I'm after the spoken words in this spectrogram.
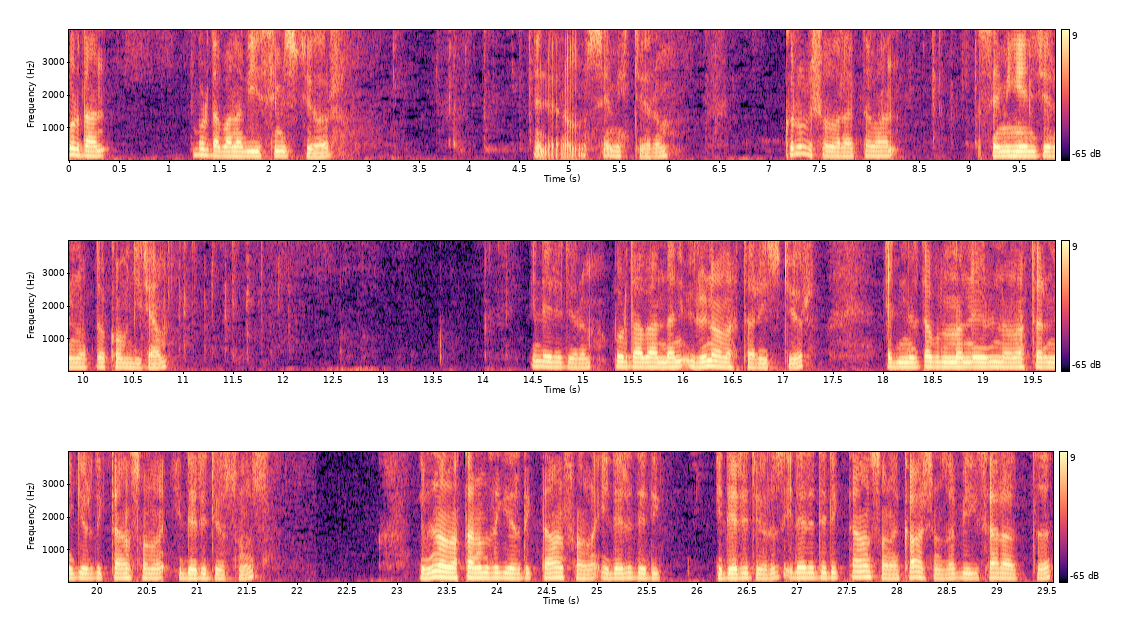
Buradan burada bana bir isim istiyor. Veriyorum. Semih diyorum. Kuruluş olarak da ben semihyenicerim.com diyeceğim. İleri diyorum. Burada benden ürün anahtarı istiyor. Elinizde bulunan ürün anahtarını girdikten sonra ileri diyorsunuz. Ürün anahtarımızı girdikten sonra ileri dedik ileri diyoruz. İleri dedikten sonra karşımıza bilgisayar adı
